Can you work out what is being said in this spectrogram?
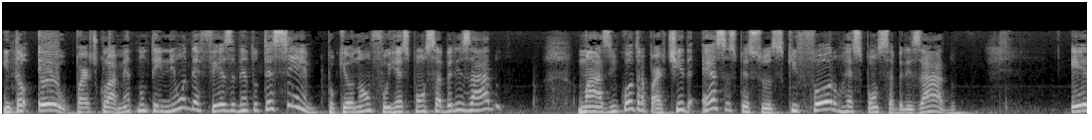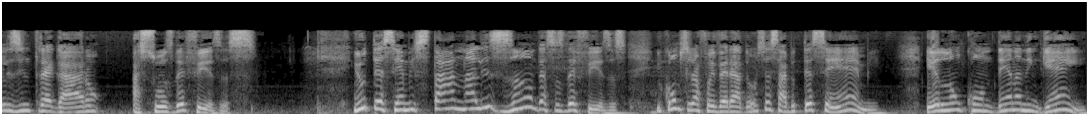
Então, eu, particularmente, não tenho nenhuma defesa dentro do TCM, porque eu não fui responsabilizado. Mas, em contrapartida, essas pessoas que foram responsabilizadas, eles entregaram as suas defesas. E o TCM está analisando essas defesas. E como você já foi vereador, você sabe, o TCM, ele não condena ninguém,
